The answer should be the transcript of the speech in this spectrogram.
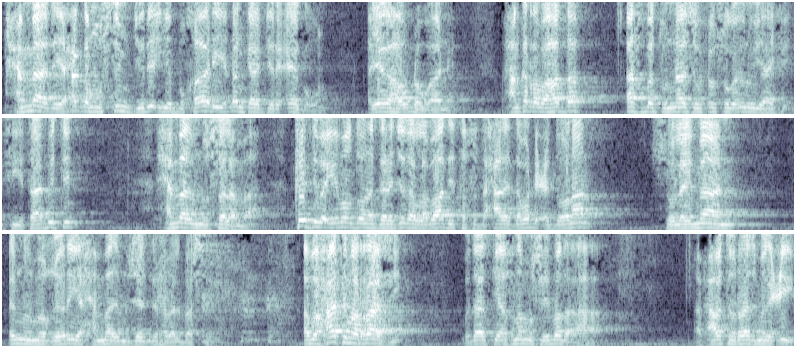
xamaad iyo xagga muslim jire iyo bukhaari iyo dhankaa jira eeg un ayaga ha u dhowaanin waxaan ka rabaa hadda abat naasi wuxuu suga inuu yahay fii aabitin xamaad bnu slm kadib ay iman doonaan darajada labaad iyo ta saddexaad ay daba dhici doonaan sulaymaan ibn muiriy xamaad ibnu zayd dirhab albasri abu xaatim araazi wadaadkii asna musiibada ahaa abuxaatim araazi magacii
